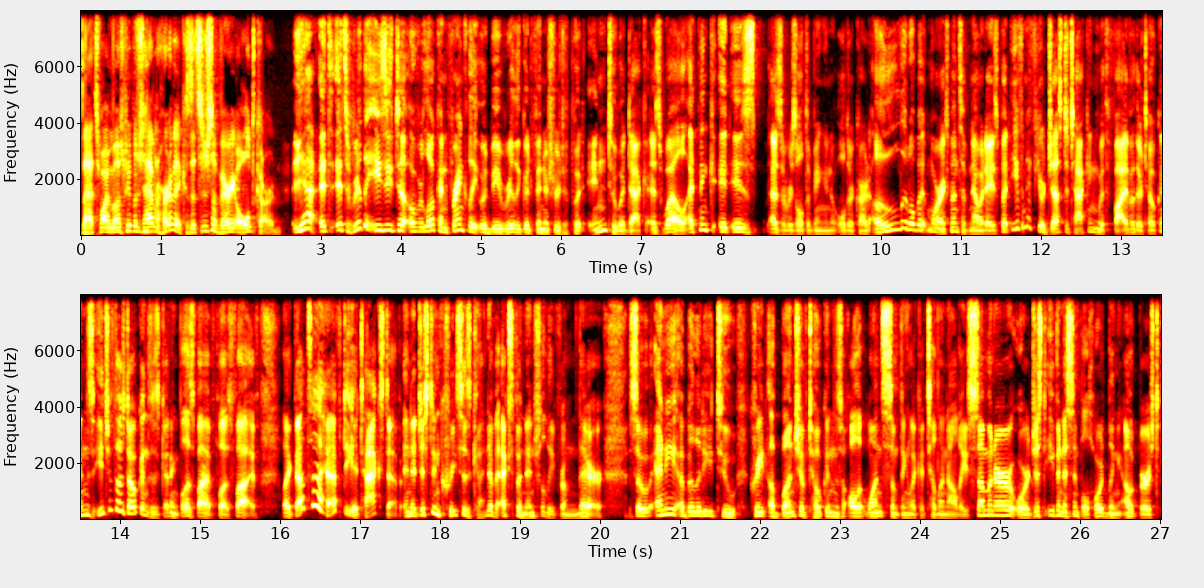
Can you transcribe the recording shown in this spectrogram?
that's why most people just haven't heard of it because it's just a very old card. Yeah, it's it's really easy to overlook, and frankly, it would be a really good finisher to put into a deck as well. I think it is, as a result of being an older card, a little bit more expensive nowadays. But even if you're just attacking with five other tokens, each of those tokens is getting plus five, plus five. Like that's a hefty attack step, and it just increases kind of exponentially from there. So any ability to create a bunch of tokens all at once, something like a Tilonalli Summoner, or just even a simple Hordeling Outburst,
